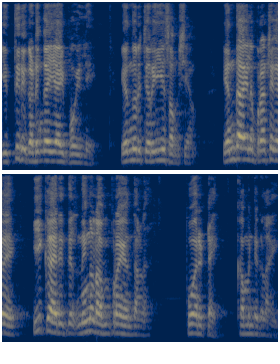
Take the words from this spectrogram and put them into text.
ഇത്തിരി കടുങ്കൈയായി പോയില്ലേ? എന്നൊരു ചെറിയ സംശയം. എന്തായാലും പ്രേക്ഷകരെ ഈ കാര്യത്തിൽ നിങ്ങളുടെ അഭിപ്രായം എന്താണ്? പോരട്ടെ കമന്റുകളായി.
